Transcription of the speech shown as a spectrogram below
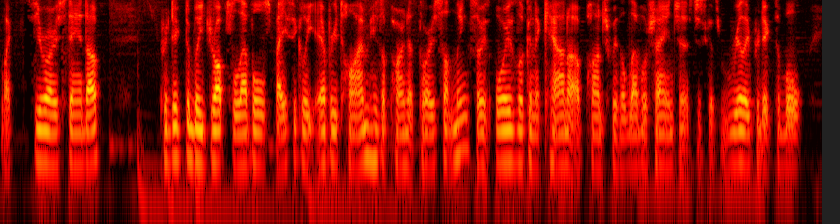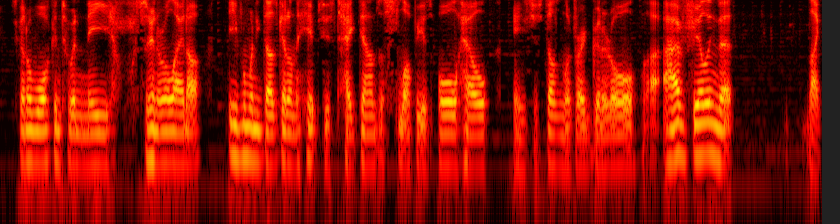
like zero stand up. Predictably drops levels basically every time his opponent throws something, so he's always looking to counter a punch with a level change, and it just gets really predictable. He's going to walk into a knee sooner or later even when he does get on the hips, his takedowns are sloppy as all hell. He just doesn't look very good at all. I have a feeling that like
